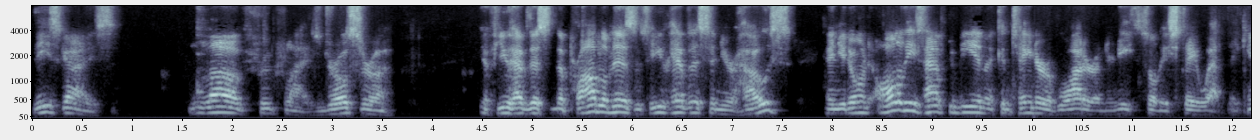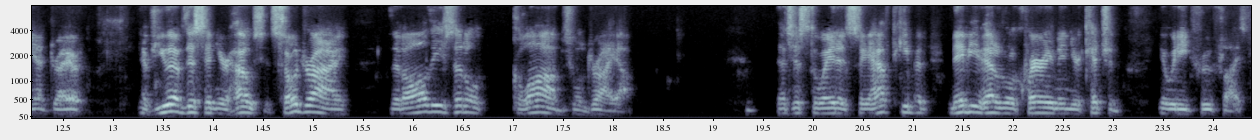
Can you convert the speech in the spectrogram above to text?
these guys love fruit flies. Drosera. If you have this, the problem is, is you have this in your house and you don't, all of these have to be in a container of water underneath so they stay wet. They can't dry out if you have this in your house, it's so dry that all these little globs will dry up. That's just the way it is. So you have to keep it. Maybe you had a little aquarium in your kitchen. It would eat fruit flies.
